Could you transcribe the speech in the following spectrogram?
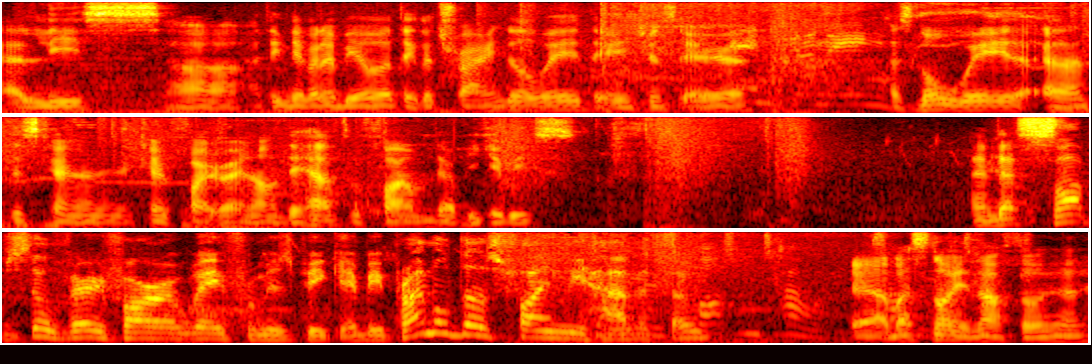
at least. Uh, I think they're going to be able to take the triangle away, the ancients area. There's no way that Atlantis can can fight right now. They have to farm their BKBs. And that's Bob's still very far away from his BKB. Primal does finally have it though. yeah, but it's not enough though.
